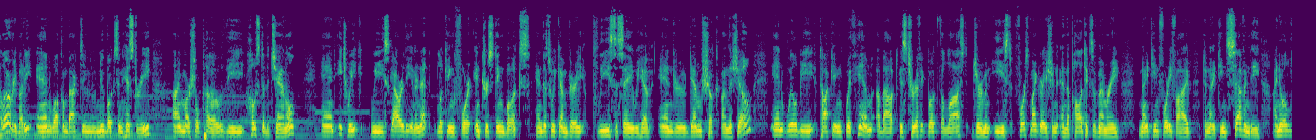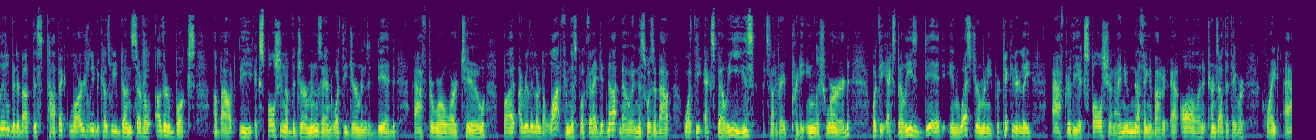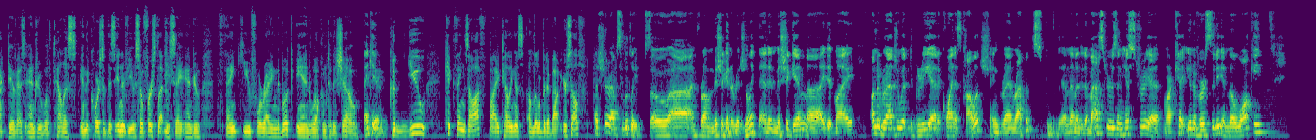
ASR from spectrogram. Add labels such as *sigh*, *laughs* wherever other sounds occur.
Hello, everybody, and welcome back to New Books in History. I'm Marshall Poe, the host of the channel, and each week we scour the internet looking for interesting books. And this week I'm very pleased to say we have Andrew Demshuk on the show, and we'll be talking with him about his terrific book, The Lost German East Forced Migration and the Politics of Memory 1945 to 1970. I know a little bit about this topic largely because we've done several other books about the expulsion of the Germans and what the Germans did after World War II. But I really learned a lot from this book that I did not know, and this was about what the expellees, that's not a very pretty English word, what the expellees did in West Germany, particularly after the expulsion. I knew nothing about it at all, and it turns out that they were quite active, as Andrew will tell us in the course of this interview. So, first, let me say, Andrew, thank you for writing the book and welcome to the show. Thank you. Could you kick things off by telling us a little bit about yourself? Uh, sure, absolutely. So, uh, I'm from Michigan originally, and in Michigan, uh, I did my undergraduate degree at Aquinas College in Grand Rapids, and then I did a master's in history at Marquette University in Milwaukee,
